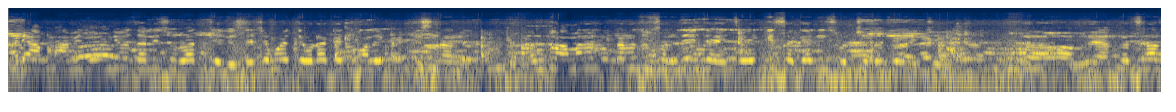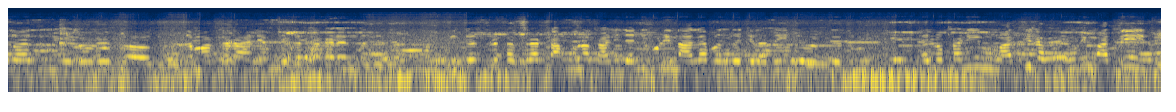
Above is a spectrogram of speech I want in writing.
आणि आम्ही दोन दिवस झाली सुरुवात केली. त्याच्यामुळे तेवढा काही तुम्हाला इफेक्ट दिसणार नाही. परंतु आम्हाला लोकांना जो संदेश द्यायचा आहे की सगळ्यांनी स्वच्छता ठेवायची कचरा जो आहे तुम्ही वेगवेगळे जमा करा आणि आमच्या गटागाड्यांमध्ये इतर कचरा टाकू नका आणि ज्यांनी कोणी नाल्या बंद केला तर इथे बघते तुम्ही. त्या लोकांनी माती टाकून एवढी माती आहे इथे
